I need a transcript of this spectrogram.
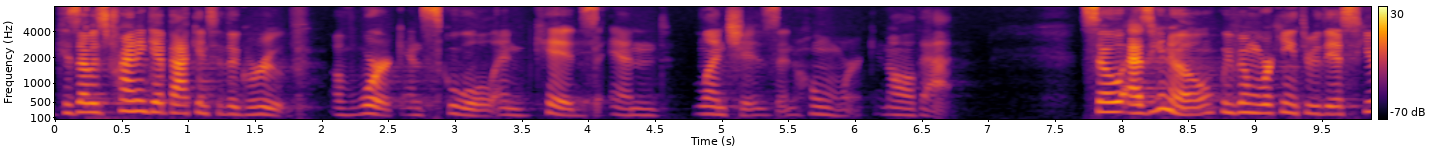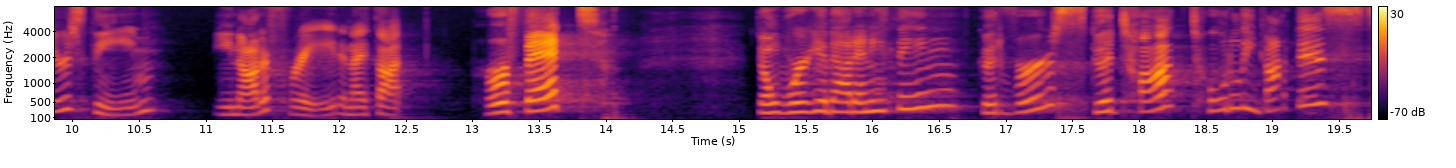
Because I was trying to get back into the groove of work and school and kids and lunches and homework and all that. So, as you know, we've been working through this year's theme be not afraid. And I thought, perfect. Don't worry about anything. Good verse, good talk, totally got this.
